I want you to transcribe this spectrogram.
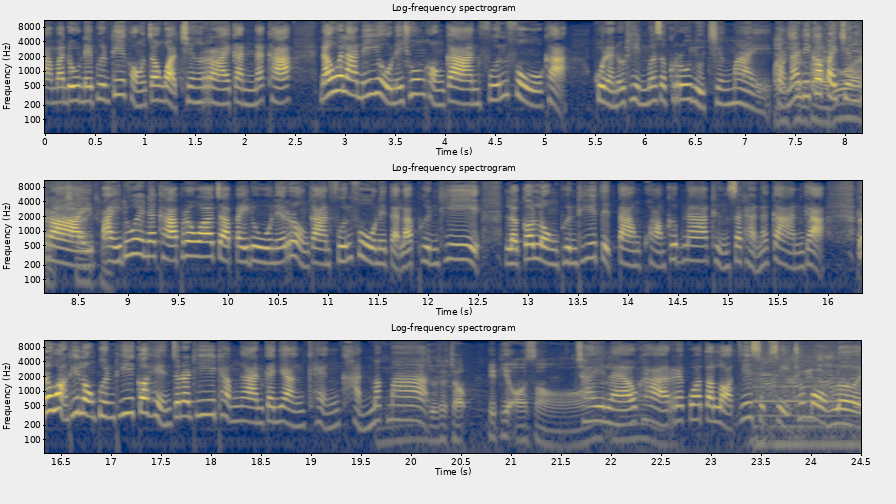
ค่ะ มาดูในพื้นที่ของจังหวัดเชียงรายกันนะคะณเวลานี้อยู่ในช่วงของการฟื้นฟูค่ะ คุณอนุทินเมื่อสักครู่อยู่เชียงใหม่ไปก่อนหน้านี้ก็ไปเชียงรายเชียงรายด้วยไปด้วยนะคะ เพราะว่าจะไปดูในเรื่องของการฟื้นฟูในแต่ละพื้นที่ แล้วก็ลงพื้นที่ติดตามความคืบหน้าถึงสถานการณ์ค่ะ ระหว่างที่ลงพื้นที่ก็เห็นเจ้าหน้าที่ทำงานกันอย่างแข็งขันมากๆโดยเฉพาะ พี่พี่ๆอส ใช่แล้วค่ะ เรียกว่าตลอด 24 ชั่วโมงเลย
